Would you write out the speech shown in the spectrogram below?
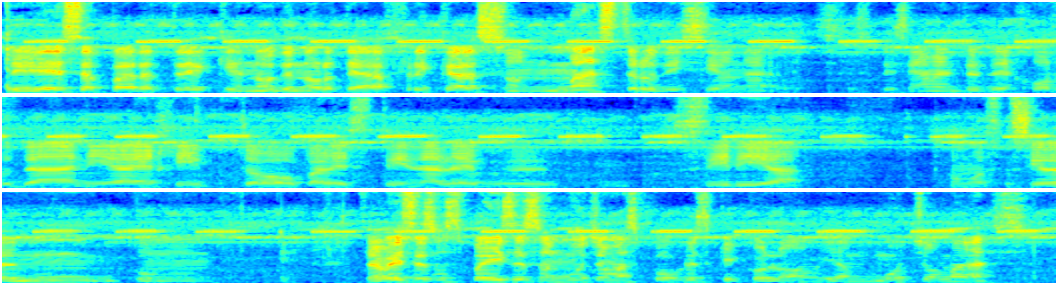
de esa parte, que no de Norte África, son más tradicionales, especialmente de Jordania, Egipto, Palestina, Siria, como sociedad... ¿Sabes? Esos países son mucho más pobres que Colombia, mucho más.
